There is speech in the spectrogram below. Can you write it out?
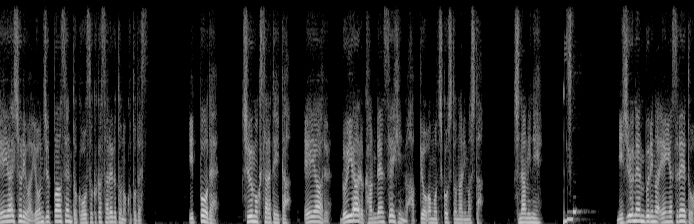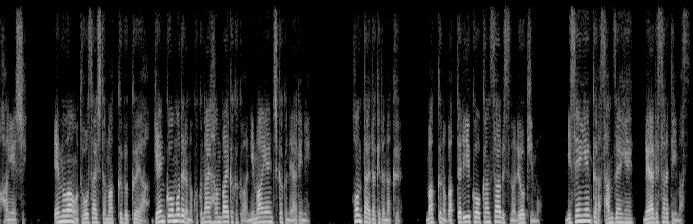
AI 処理は40%高速化されるとのことです。一方で、注目されていた AR、VR 関連製品の発表は持ち越しとなりました。ちなみに、20年ぶりの円安レートを反映し、M1 を搭載した MacBook Air 現行モデルの国内販売価格は2万円近く値上げに。本体だけでなく、Mac のバッテリー交換サービスの料金も2000円から3000円値上げされています。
